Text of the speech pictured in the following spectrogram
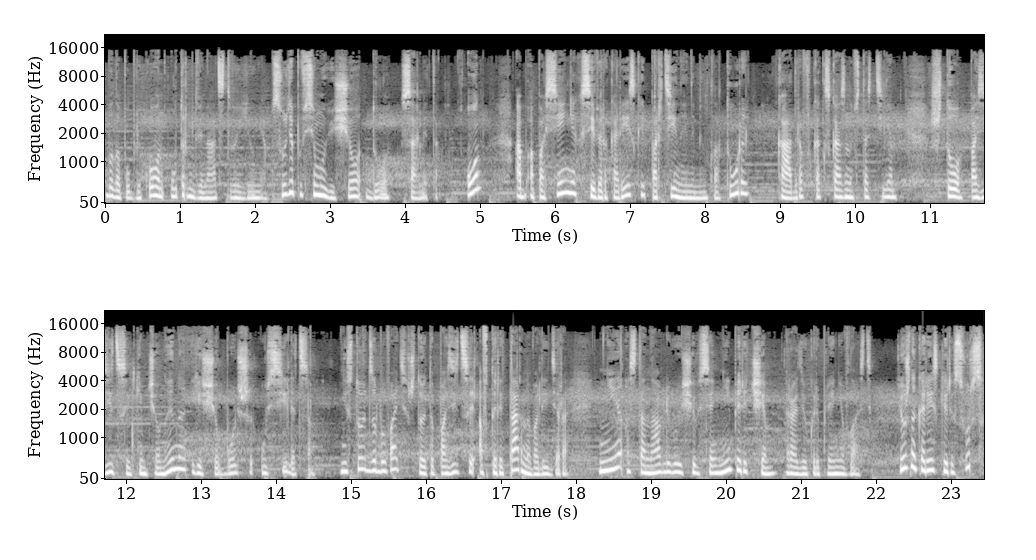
был опубликован утром 12 июня, судя по всему, еще до саммита. Он об опасениях северокорейской партийной номенклатуры кадров, как сказано в статье, что позиции Ким Чен Ына еще больше усилятся. Не стоит забывать, что это позиции авторитарного лидера, не останавливающегося ни перед чем ради укрепления власти. Южнокорейский ресурс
